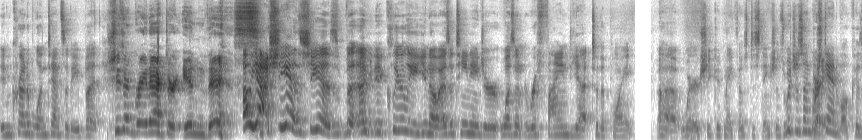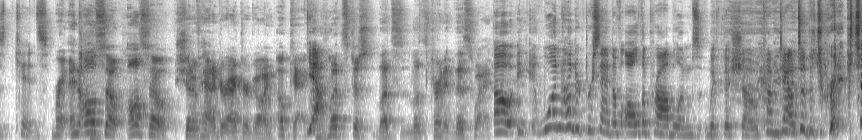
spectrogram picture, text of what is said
incredible intensity, but. She's a great actor in this. Oh yeah, she is. She is. But I mean, it clearly, you know, as a teenager, wasn't refined yet to the point uh, where she could make those distinctions, which is understandable because kids. Right, and also also should have had a director going, okay, Yeah. let's just let's let's turn it this way. Oh, Oh, one hundred percent of all the problems with this show come down to the director.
